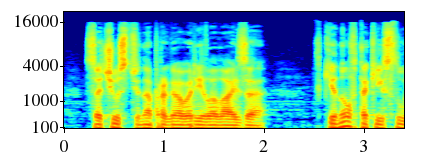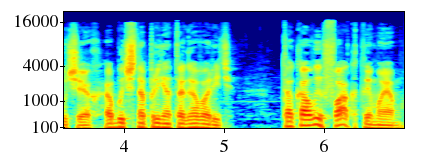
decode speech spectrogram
– сочувственно проговорила Лайза. «В кино в таких случаях обычно принято говорить. Таковы факты, мэм».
